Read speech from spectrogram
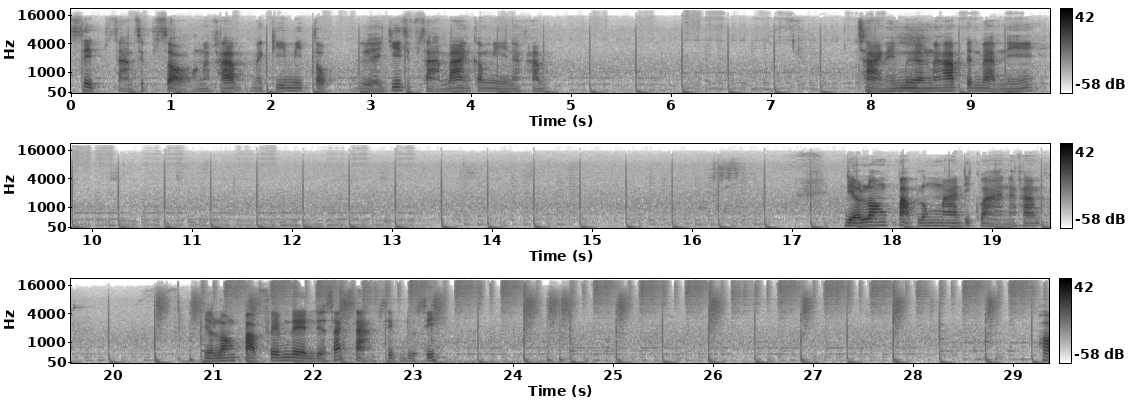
30 32 นะครับเมื่อกี้มีตกเหลือ 23 บ้างก็มีนะครับ ฉากในเมืองนะครับเป็นแบบนี้ เดี๋ยวลองปรับลงมาดีกว่านะครับ ดี๋ยวลองปรับเฟรมเรทเหลือสัก 30 ดูสิพอ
